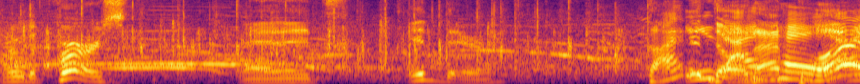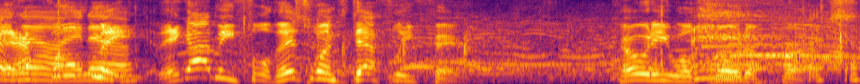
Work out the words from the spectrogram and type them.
throw to first, and it's in there. though. That hey, play, that fooled me. They got me full. This one's definitely fair. Cody will throw to first.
